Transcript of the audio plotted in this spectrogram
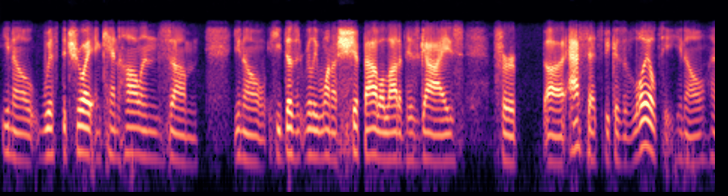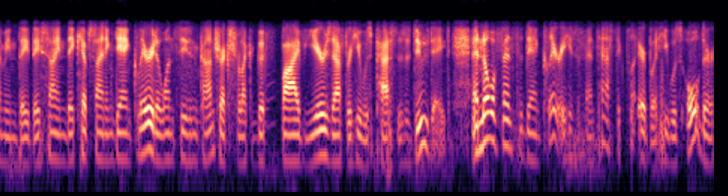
you know with Detroit and Ken Holland's, um, you know, he doesn't really want to ship out a lot of his guys for uh, assets because of loyalty. You know, I mean, they they signed, they kept signing Dan Cleary to one season contracts for like a good five years after he was past his due date. And no offense to Dan Cleary, he's a fantastic player, but he was older,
